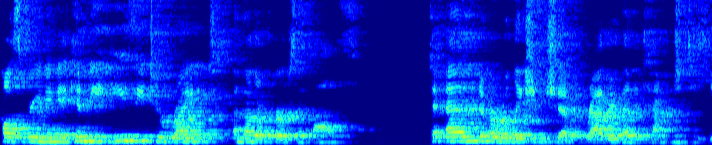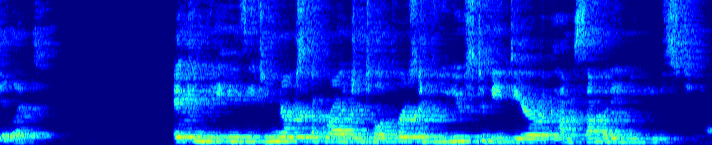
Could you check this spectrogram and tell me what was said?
call screening, it can be easy to write another person off, to end a relationship rather than attempt to heal it. It can be easy to nurse a grudge until a person who used to be dear becomes somebody you used to know.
